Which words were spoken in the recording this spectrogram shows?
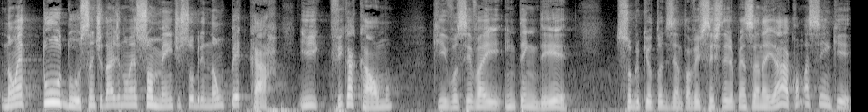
Não é tudo, santidade não é somente sobre não pecar. E fica calmo que você vai entender sobre o que eu estou dizendo. Talvez você esteja pensando aí, ah, como assim que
